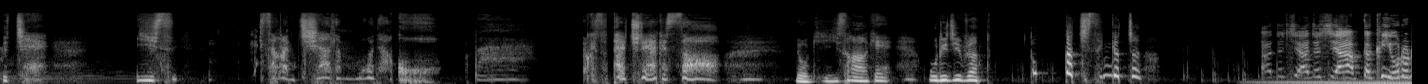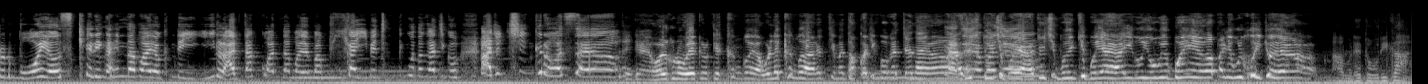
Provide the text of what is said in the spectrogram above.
대체 이 스- 이상한 지하는 뭐냐고. 여기서 탈출해야겠어. 여기 이상하게 우리 집이랑 똑같이 생겼잖아 아저씨 아저씨 아까 그 요로로는 뭐예요? 스케링을 했나봐요. 근데 이- 이를 안 닦고 왔나봐요. 막 피가 입에 착 묻어가지고 아주 징그러웠어요. 얼굴은 왜 그렇게 큰 거야? 원래 큰 거 알았지만 더 커진 거 같잖아요. 맞아요, 아저씨 도대체 맞아요. 뭐야? 아저씨 뭐지 뭐야? 이거 요왜 뭐예요? 빨리 울 구해줘요. 아무래도 우리가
